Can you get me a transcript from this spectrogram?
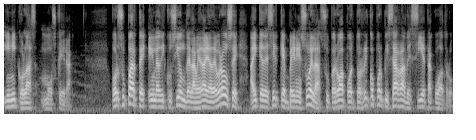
y Nicolás Mosquera. Por su parte, en la discusión de la medalla de bronce, hay que decir que Venezuela superó a Puerto Rico por pizarra de 7 a 4,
